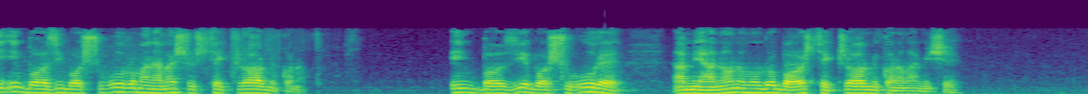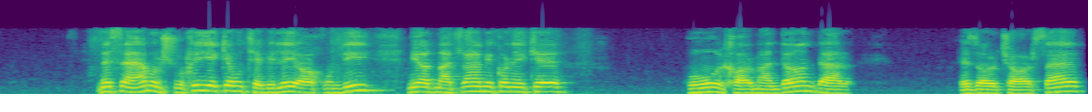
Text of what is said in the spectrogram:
این بازی با شعور رو من همش روش تکرار می‌کنم. این بازی با شعور همیهنانمون رو باش تکرار می‌کنم همیشه. مثل همون شوخیه که اون طبیله آخوندی میاد مطرح می‌کنه که حقوق کارمندان در 1400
